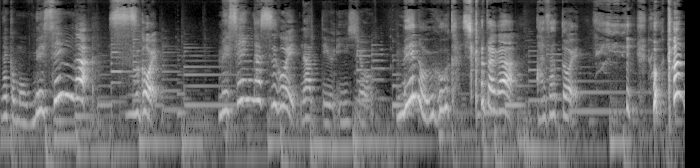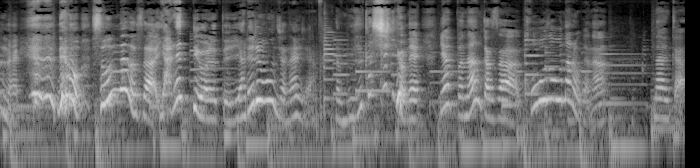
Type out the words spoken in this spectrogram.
なんかもう目線がすごい。目線がすごいなっていう印象。目の動かし方があざとい。わかんない。でもそんなのさやれって言われてやれるもんじゃないじゃん。難しいよね。やっぱなんかさ行動なのかな。なんか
